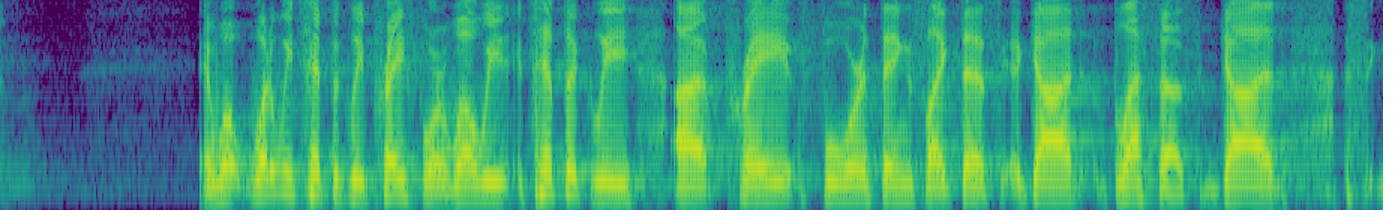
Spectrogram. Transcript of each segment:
And what, what do we typically pray for? Well, we typically uh, pray for things like this God bless us. God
